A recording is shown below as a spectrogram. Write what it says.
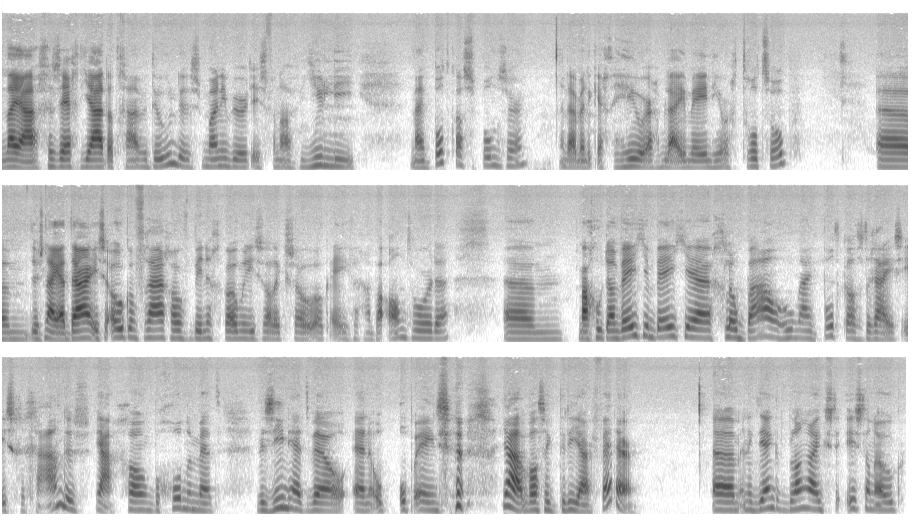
nou ja, gezegd, ja, dat gaan we doen. Dus Moneybird is vanaf juli mijn podcast sponsor. En daar ben ik echt heel erg blij mee en heel erg trots op. Um, dus nou ja, daar is ook een vraag over binnengekomen. Die zal ik zo ook even gaan beantwoorden. Um, maar goed, dan weet je een beetje globaal hoe mijn podcastreis is gegaan. Dus ja, gewoon begonnen met we zien het wel. En op, opeens ja, was ik drie jaar verder. Um, en ik denk het belangrijkste is dan ook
